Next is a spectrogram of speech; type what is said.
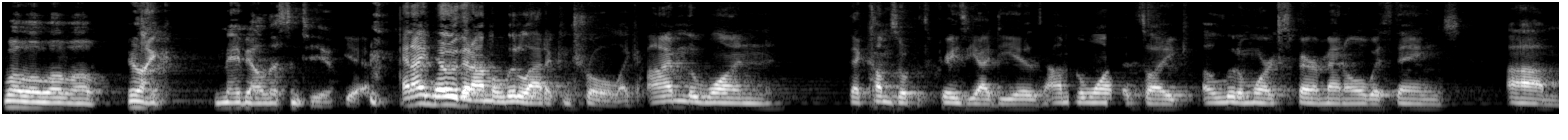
whoa, whoa, whoa, whoa. You're like, maybe I'll listen to you. Yeah. And I know that I'm a little out of control. Like I'm the one that comes up with crazy ideas. I'm the one that's like a little more experimental with things. Um,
